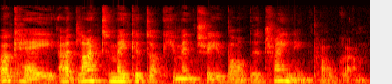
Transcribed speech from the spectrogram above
okay, I'd like to make a documentary about the training program.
